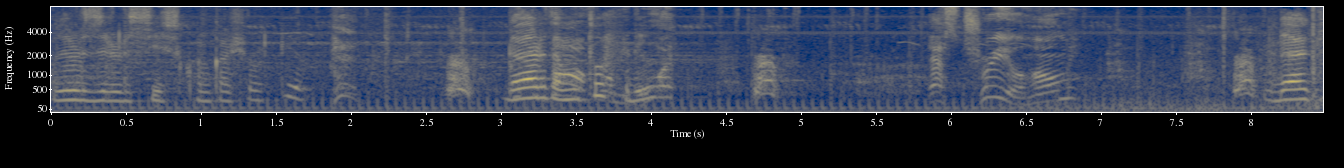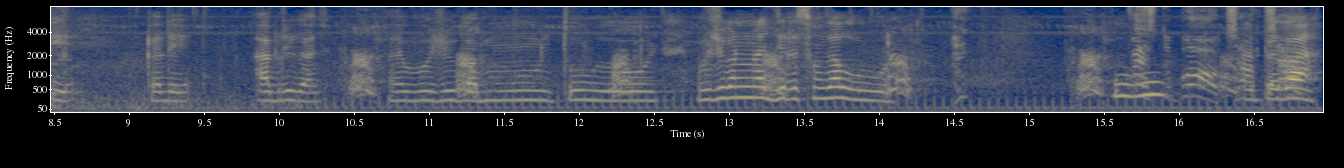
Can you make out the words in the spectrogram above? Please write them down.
Fazer exercício com o cachorro aqui, ó. Galera, tá muito frio. Daqui. Cadê? Ah, obrigado. Eu vou jogar muito longe. Vou jogando na direção da lua. Uhul. Vai pegar.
